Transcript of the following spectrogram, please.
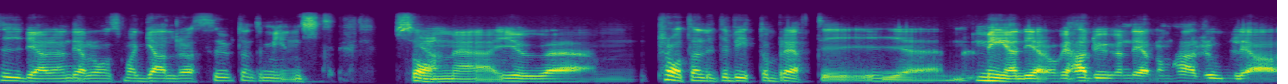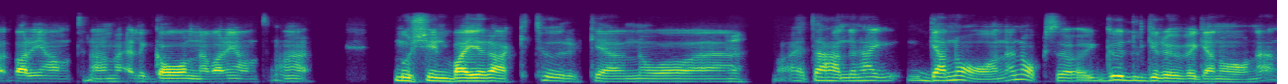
tidigare, en del av dem som har gallrats ut inte minst, som ja. Ju eh, pratar lite vitt och brett i, i eh, medier och vi hade ju en del av de här roliga varianterna, eller galna varianterna här. Mushin Bayrak, turken och eh, ja. vad heter han, den här gananen också, guldgruvegananen.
